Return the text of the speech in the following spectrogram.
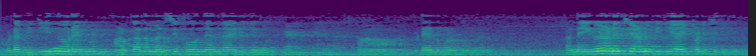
ഇവിടെ വിധി എന്ന് പറയുമ്പം ആൾക്കാരുടെ മനസ്സിൽ പോകുന്ന എന്തായിരിക്കും? ആ ഇവിടെയാണ് കുഴപ്പം വരുന്നത്. കാരണം ഇവ കാണിച്ചാണ് വിധിയായി പഠിച്ചിരിക്കുന്നത്.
